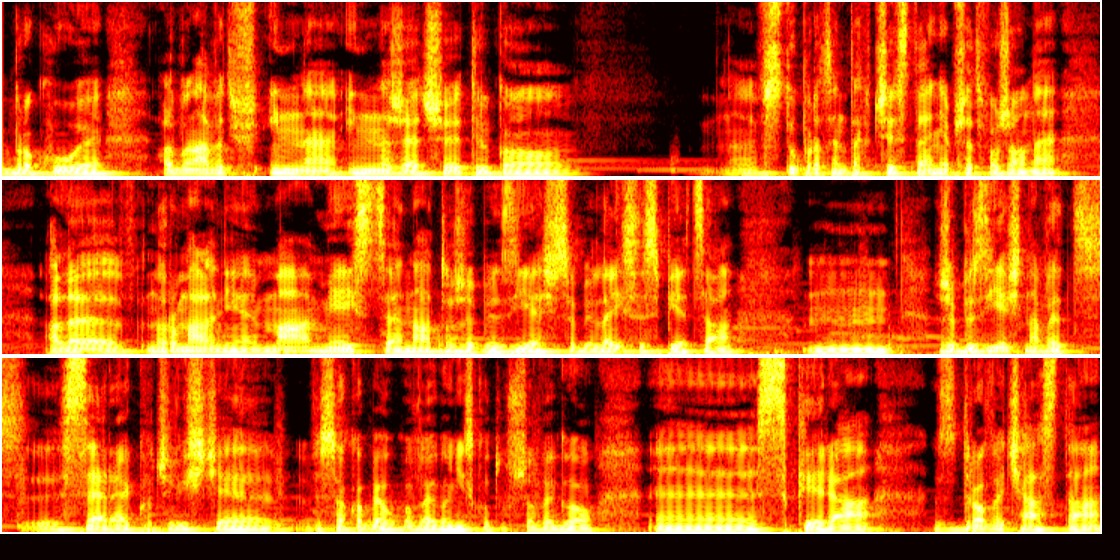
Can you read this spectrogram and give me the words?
brokuły albo nawet już inne, inne rzeczy, tylko e, w 100% czyste, nieprzetworzone, ale normalnie ma miejsce na to, żeby zjeść sobie lejsy z pieca, mm, żeby zjeść nawet e, serek, oczywiście wysokobiałkowego, niskotłuszczowego e, skyra, zdrowe ciasta.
